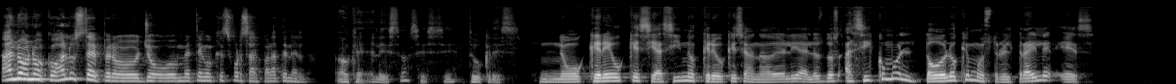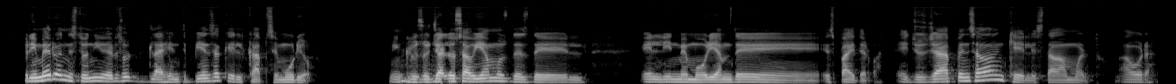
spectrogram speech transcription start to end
Ah, no, no, cójalo usted, pero yo me tengo que esforzar para tenerlo. Ok, listo. Sí, sí, sí. Tú, Chris. No creo que sea así, no creo que sea una dualidad de los dos. Así como el- todo lo que mostró el tráiler es. Primero, en este universo, la gente piensa que el Cap se murió. Incluso ya lo sabíamos desde el, el In Memoriam de Spider-Man. Ellos ya pensaban que él estaba muerto. Ahora,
